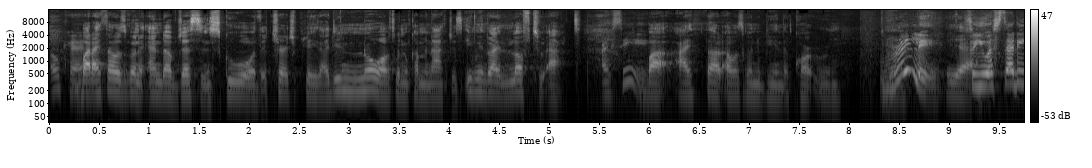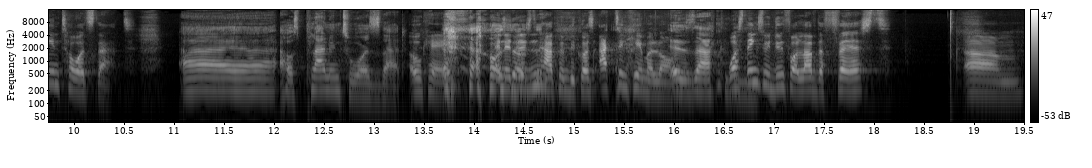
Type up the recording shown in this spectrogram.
Okay. but I thought I was going to end up just in school or the church plays. I didn't know I was going to become an actress, even though I love to act. I see. But I thought I was going to be in the courtroom. Really? Yeah. So you were studying towards that? I, I was planning towards that. Okay. And it didn't happen because acting came along. Exactly. Was Things We Do for Love the first? Um,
